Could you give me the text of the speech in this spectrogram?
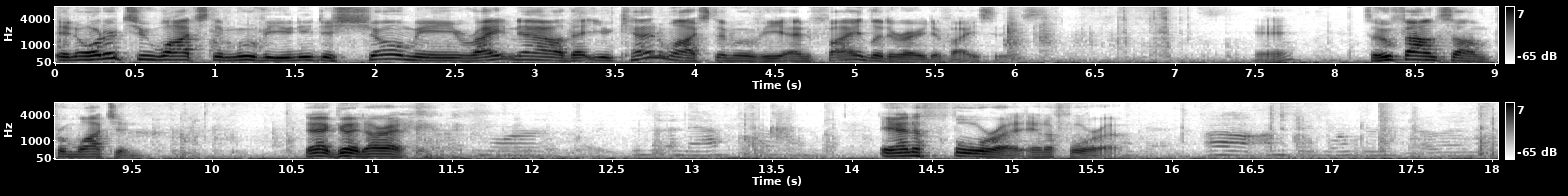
in order to watch the movie, you need to show me right now that you can watch the movie and find literary devices. Yeah? So, who found some from watching? Yeah, good. All right. More, is it a nap? Anaphora. Anaphora. Uh, I'm page one through seven.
